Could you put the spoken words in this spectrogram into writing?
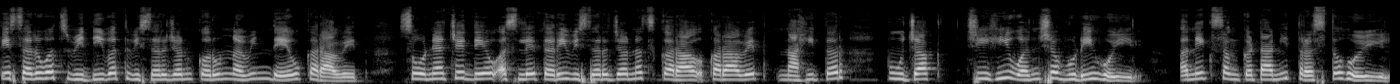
ते सर्वच विधिवत विसर्जन करून नवीन देव करावेत. सोन्याचे देव असले तरी विसर्जनच करा करावेत नाहीतर पूजाचीही वंशभुडी होईल. अनेक संकटांनी त्रस्त होईल.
